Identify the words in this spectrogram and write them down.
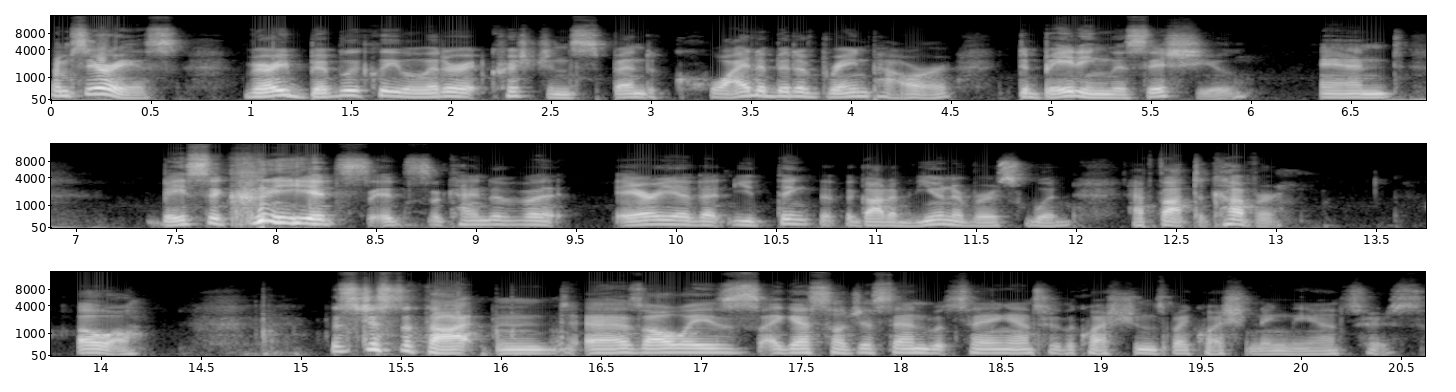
I'm serious. Very biblically literate Christians spend quite a bit of brain power debating this issue. And basically it's it's a kind of an area that you'd think that the God of the universe would have thought to cover. Oh well. It's just a thought, and as always, I guess I'll just end with saying answer the questions by questioning the answers.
